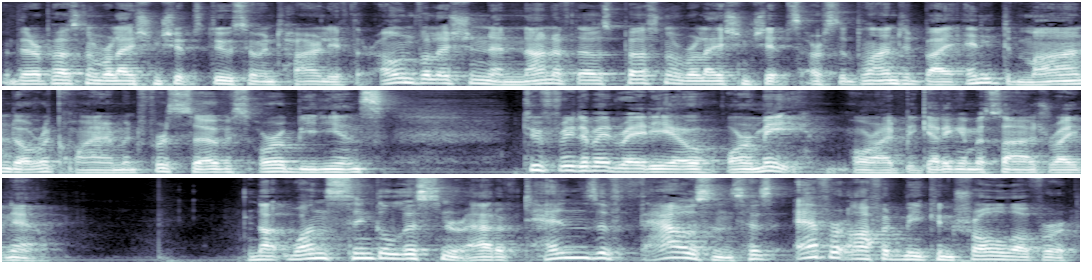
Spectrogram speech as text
their personal relationships do so entirely of their own volition, and none of those personal relationships are supplanted by any demand or requirement for service or obedience to Freedomain Radio or me, or I'd be getting a massage right now. Not one single listener out of tens of thousands has ever offered me control over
